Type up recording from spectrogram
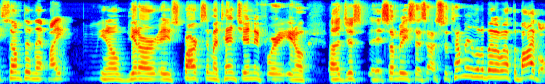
something that might you know get our spark some attention if we're you know uh, just uh, somebody says oh, so tell me a little bit about the bible.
